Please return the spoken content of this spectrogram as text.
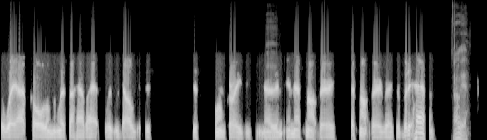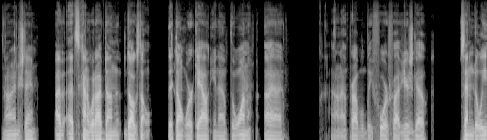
the way I've culled them, unless I have an absolute dog that just plumb crazy, you know, and and that's not very that's not very regular, but it happens. Oh yeah, no, I understand. I've that's kind of what I've done. Dogs don't that don't work out. You know, the one uh, I don't know, probably four or five years ago, sent him to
